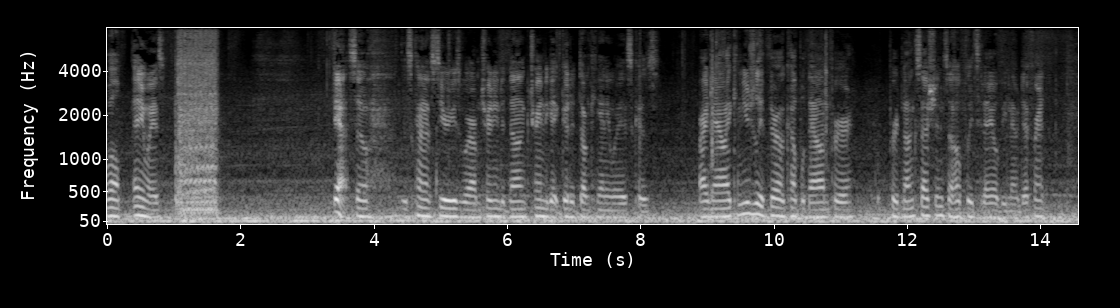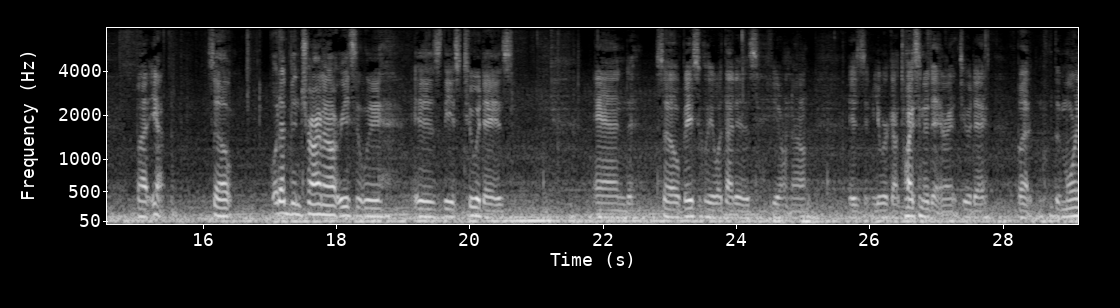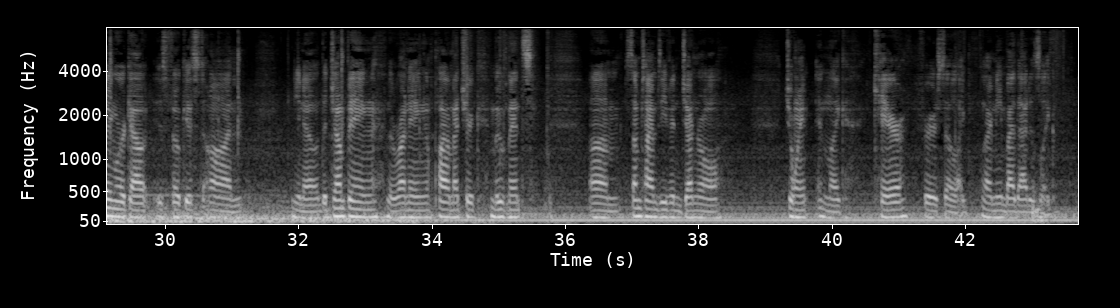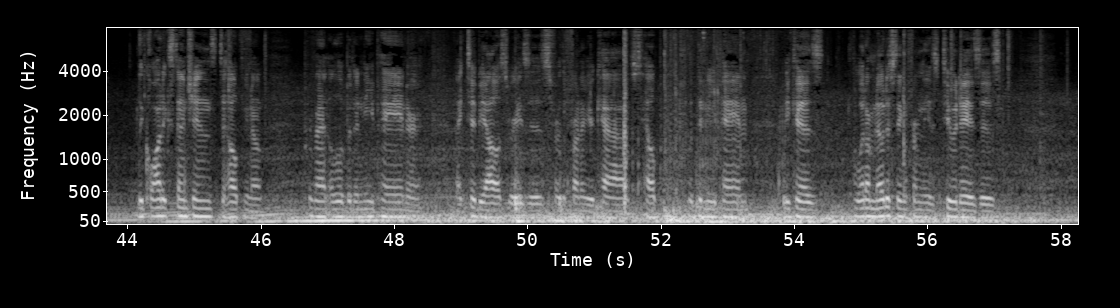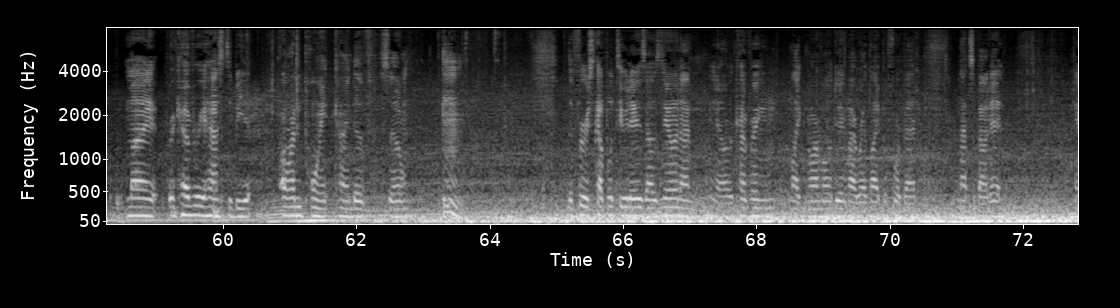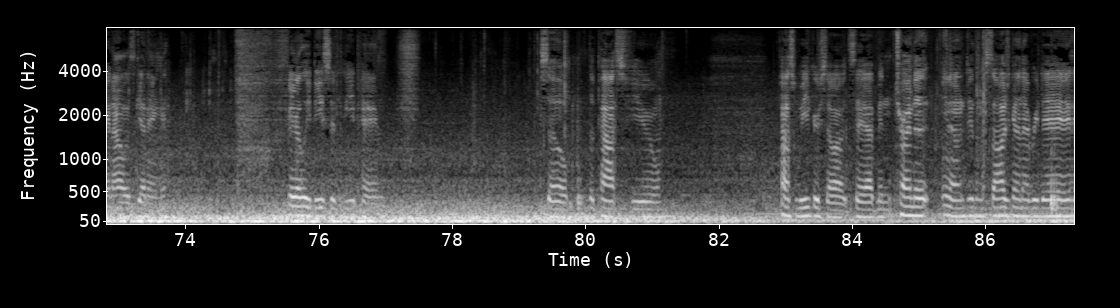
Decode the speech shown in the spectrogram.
Well, anyways. Yeah, so this kind of series where I'm training to dunk, trying to get good at dunking anyways, because right now I can usually throw a couple down per per dunk session, so hopefully today will be no different. But yeah, so what I've been trying out recently is these two-a-days. And so basically what that is, if you don't know, is you work out twice in a day, right? Two a day. But the morning workout is focused on, you know, the jumping, the running, plyometric movements, um, sometimes even general joint and like care for, so like, what I mean by that is like the quad extensions to help, you know, prevent a little bit of knee pain or like tibialis raises for the front of your calves, help with the knee pain because what I'm noticing from these two days is my recovery has to be on point kind of so. The first couple two days I was doing I'm you know recovering like normal doing my red light before bed and that's about it. And I was getting fairly decent knee pain. So the past few past week or so, I would say I've been trying to, you know, do the massage gun every day,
